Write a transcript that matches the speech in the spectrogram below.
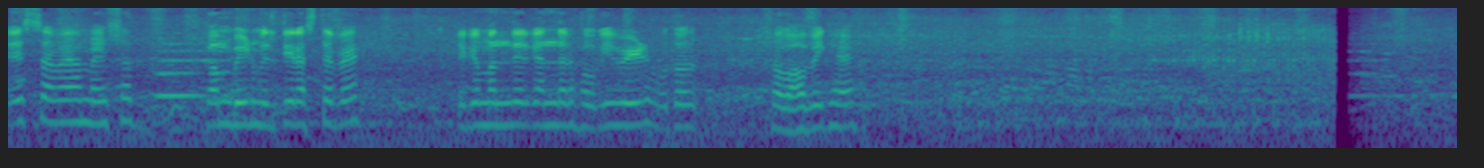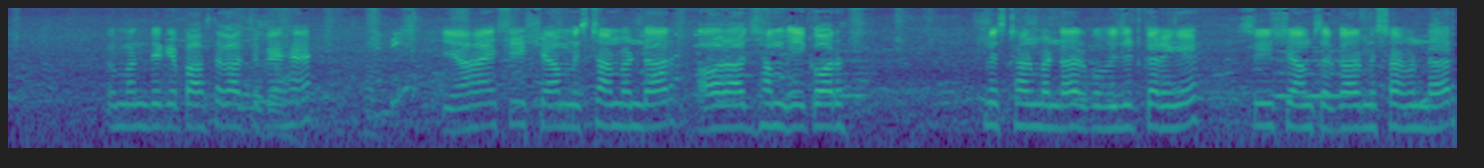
ऐसे इस समय हमेशा कम भीड़ मिलती है रास्ते पे, क्योंकि मंदिर के अंदर होगी भीड़, वो तो स्वाभाविक है। तो मंदिर के पास तक आ चुके हैं। यहाँ है श्री श्याम मिष्ठान भंडार, और आज हम एक और मिष्ठान भंडार को विज़िट करेंगे। श्री श्याम सरकार मिश्रा भंडार।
